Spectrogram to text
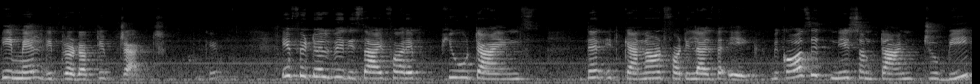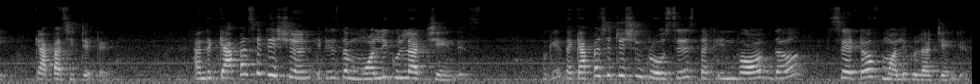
female reproductive tract. Okay. If it will be reside for a few times then it cannot fertilize the egg because it needs some time to be capacitated and the capacitation it is the molecular changes. Okay the capacitation process that involve the set of molecular changes.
